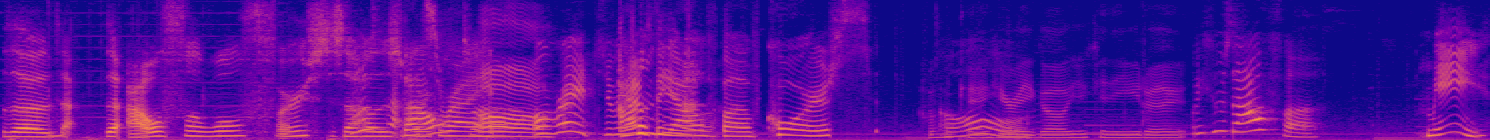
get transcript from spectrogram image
the, the, the alpha wolf first? Is that how this works? That's right. Oh. Oh, right. Do we have I'm the see alpha, of course. Okay, here Oh. you go. You can eat it. Wait, who's alpha? Me.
